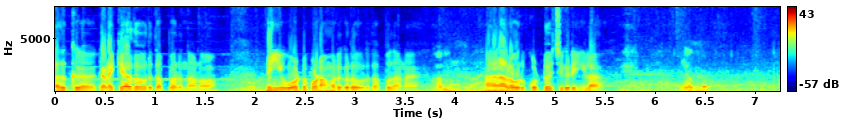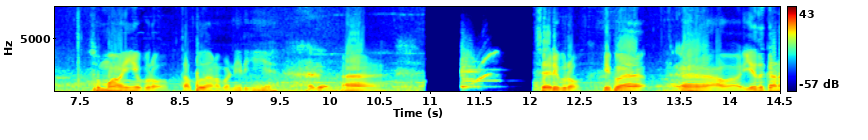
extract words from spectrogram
அதுக்கு கிடைக்காத ஒரு தப்பு இருந்தாலும் நீங்கள் ஓட்டு போடாமல் இருக்கிறது ஒரு தப்பு தானே? ஆமாம் அதனால் ஒரு கொட்டு வச்சுக்கிறீங்களா? என்ன ப்ரோ சும்மா வைங்க ப்ரோ தப்பு தானே பண்ணியிருக்கீங்க. சரி ப்ரோ இப்போ எதுக்கான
